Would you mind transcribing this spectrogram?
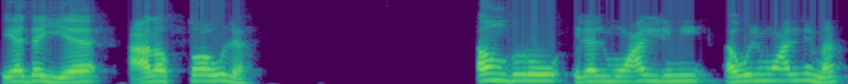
يدي على الطاولة. أنظر إلى المعلم أو المعلمة.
